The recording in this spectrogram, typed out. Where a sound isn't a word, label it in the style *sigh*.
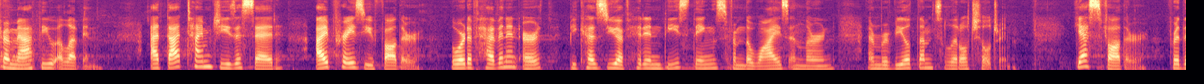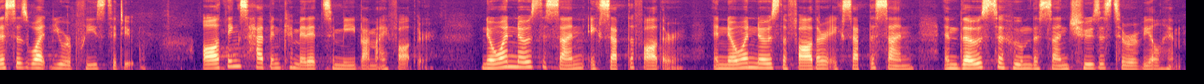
from Matthew 11. At that time, Jesus said, I praise you, Father, Lord of heaven and earth, because you have hidden these things from the wise and learned and revealed them to little children. Yes, Father for this is what you were pleased to do. All things have been committed to me by my Father. No one knows the Son except the Father, and no one knows the Father except the Son, and those to whom the Son chooses to reveal him.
